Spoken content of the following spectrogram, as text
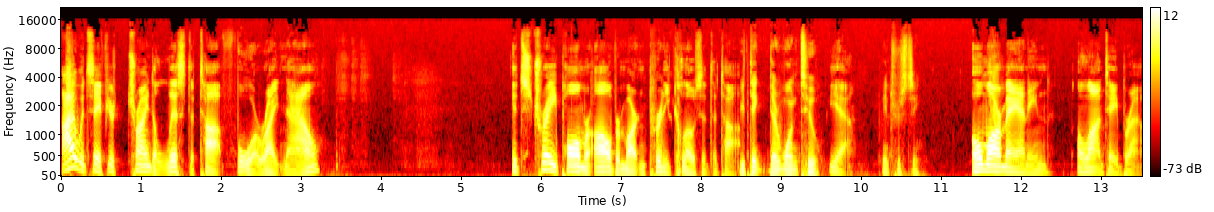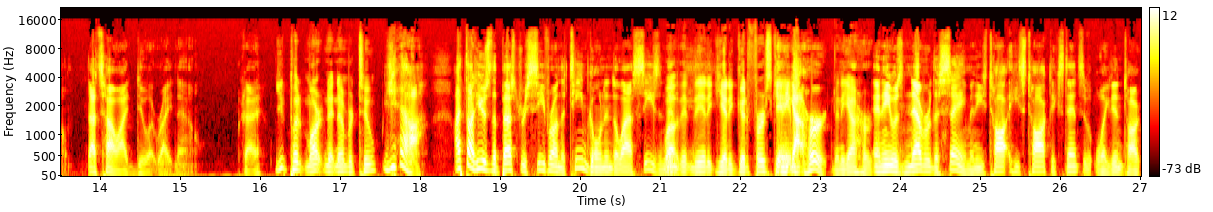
I would say if you're trying to list the top four right now, it's Trey Palmer, Oliver Martin, pretty close at the top. You think they're one two? Yeah. Interesting. Omar Manning, Alante Brown. That's how I'd do it right now. Okay. You'd put Martin at number two. Yeah. I thought he was the best receiver on the team going into last season. Well, Then- then he had a, he had a good first game. and he got hurt. Then he got hurt. And he was never the same. And he's taught he's talked extensively well, he didn't talk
